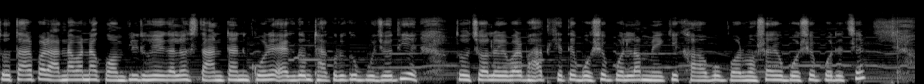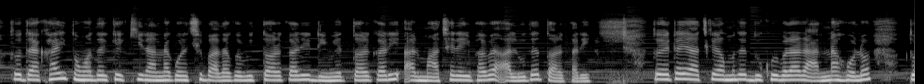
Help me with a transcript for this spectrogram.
তো তারপর রান্নাবান্না কমপ্লিট হয়ে গেল। স্নান টান করে একদম ঠাকুরকে পুজো দিয়ে, তো চলো এবার ভাত খেতে বসে পড়লাম। মেয়েকে খাওয়াবো, বরমশাইও বসে পড়েছে। তো দেখাই তোমাদেরকে কি রান্না করেছি? বাঁধাকপির তরকারি, ডিমের তরকারি আর মাছের এইভাবে আলুদের তরকারি। তো এটাই আজকে আমাদের দুপুরবেলা রান্না হলো। তো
